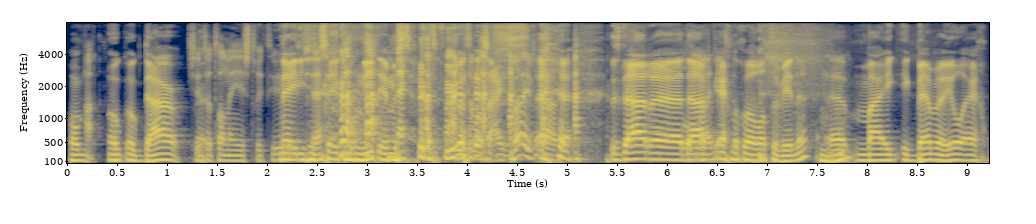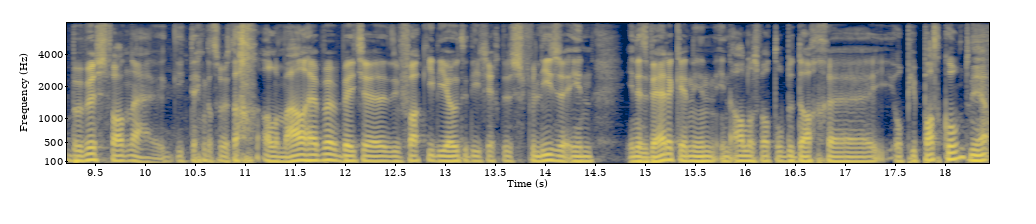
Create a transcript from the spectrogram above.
Gewoon, Ah. ook, ook daar... Zit dat al in je structuur? Nee, die zit zeker nog niet in mijn structuur. dat was eigenlijk mijn vraag. Dus daar, eh, daar heb ik echt nog wel wat te winnen. Mhm. Eh, maar ik, ik ben me heel erg bewust van, nou, ik, ik denk dat we het al- allemaal hebben. Een beetje die vakidioten die zich dus verliezen in, in het werk en in, in alles wat op de dag eh, op je pad komt. Ja,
